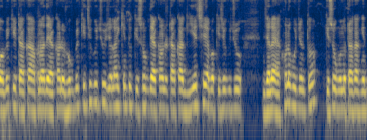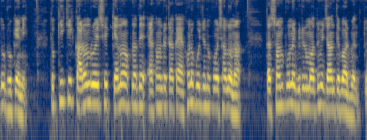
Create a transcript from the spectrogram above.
কবে কি টাকা আপনাদের অ্যাকাউন্টে ঢুকবে। কিছু কিছু জেলায় কিন্তু কৃষকদের অ্যাকাউন্টে টাকা গিয়েছে, আবার কিছু কিছু জেলায় এখনও পর্যন্ত কৃষক বন্ধু টাকা কিন্তু ঢোকেনি। তো কি কি কারণ রয়েছে? কেন আপনাদের অ্যাকাউন্টে টাকা এখনও পর্যন্ত পৌঁছালো না? তার সম্পূর্ণ ভিডিওর মাধ্যমে জানতে পারবেন। তো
